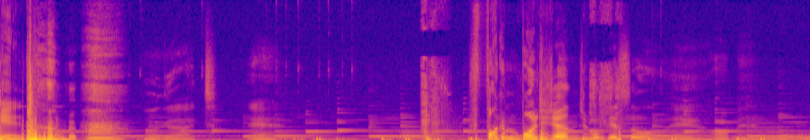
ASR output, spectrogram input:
Shit. oh god. 예. fucking 뭘 뒤졌는지 모르겠어. 예. Oh man.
